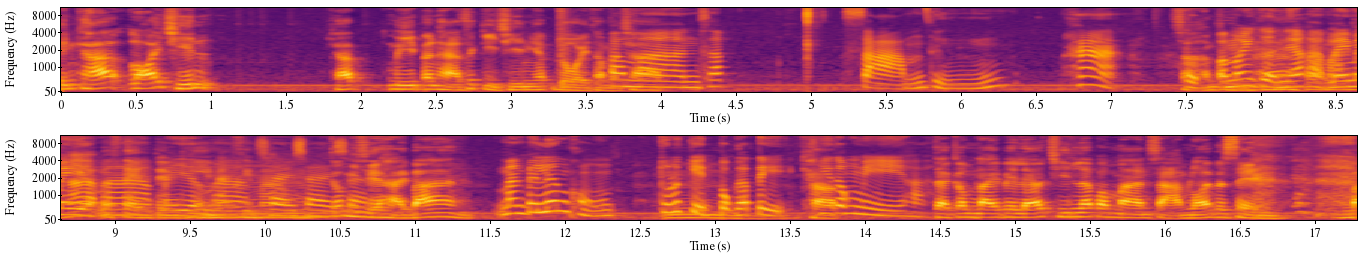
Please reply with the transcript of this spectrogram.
สินค้าร้อยชิ้นครับมีปัญหาสักกี่ชิ้นครับโดยธรรมประชามาติณสักสามถึงห้าสามถึงประมาณไม่เกินเนี้ยปค่ะระมาณไม่ไม่เยอะมาก5%เต็มไม่เยอะที่มาก maximum ใช่ใช่ก็มีใช่เสียหายบ้าง มันเป็นเรื่องของ ธุรกิจปกติครับ ที่ต้องมีค่ะ แต่กำไรไปแล้วชิ้นละประมาณ 300%ไป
